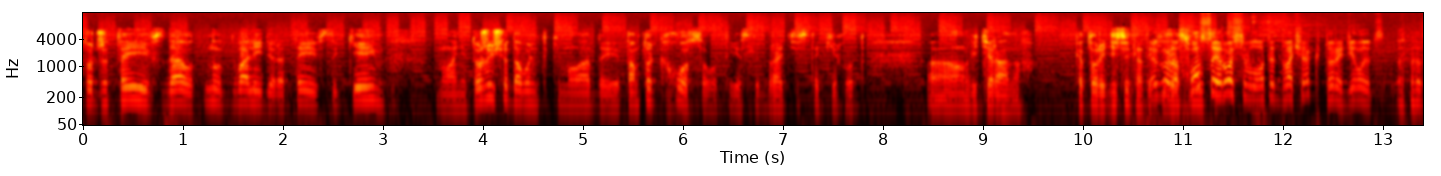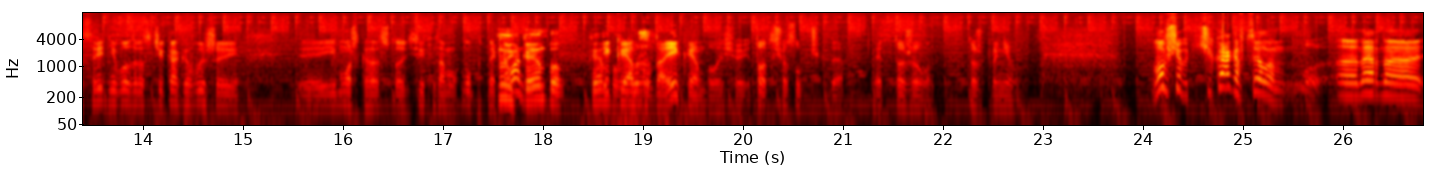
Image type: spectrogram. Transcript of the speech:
тот же Тейвс, да, вот, ну два лидера Тейвс и Кейн, Ну, они тоже еще довольно-таки молодые. Там только Хосса, вот если брать из таких вот э, ветеранов, которые действительно Я такие говорю, заслуженные. Хосса и Росивал, вот это два человека, которые делают средний возраст Чикаго выше. И, и можно сказать, что действительно там опытная Ну и команда. Кэмпбелл. И Кэмпбелл, Кэмпбелл, тоже. да, и Кэмпбелл еще. И тот еще супчик, да. Это тоже он. Тоже про него. В общем, Чикаго в целом, ну, э, наверное,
